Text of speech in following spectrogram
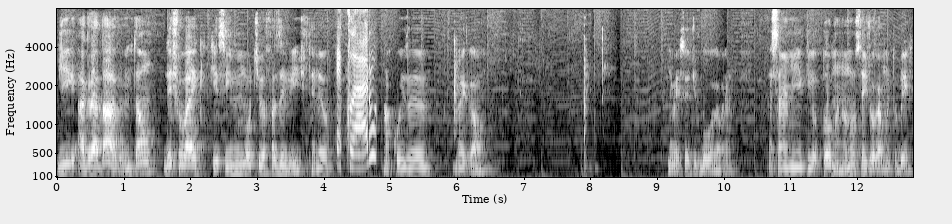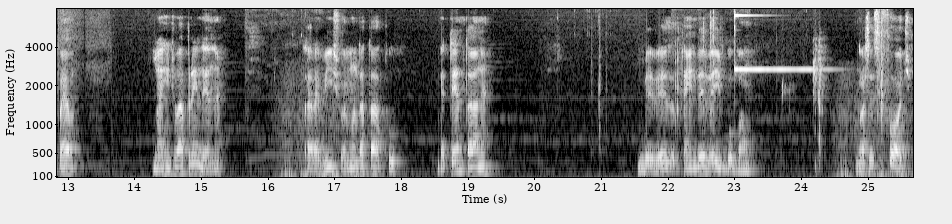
de agradável, então deixa o like, que assim me motiva a fazer vídeo, entendeu? É claro. Uma coisa legal. Vai ser de boa, galera. Essa arminha aqui eu tô, mano, eu não sei jogar muito bem com ela. Mas a gente vai aprender, né? O cara, bicho, vai mandar tatu. Vai tentar, né? Beleza, tem DV, bobão. Nossa, se fode.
